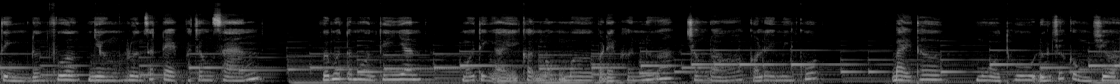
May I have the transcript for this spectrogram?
tình đơn phương, nhưng luôn rất đẹp và trong sáng. Với một tâm hồn thi nhân mối tình ấy còn mộng mơ và đẹp hơn nữa trong đó có lê minh quốc. Bài thơ mùa thu đứng trước cổng trường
